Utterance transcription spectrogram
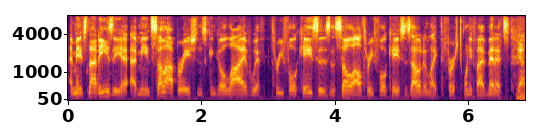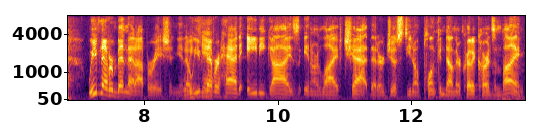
I mean, it's not easy. I mean, some operations can go live with three full cases and sell all three full cases out in like the first 25 minutes. Yeah. We've never been that operation. You know, We have never had 80 guys in our live chat that are just, you know, plunking down their credit cards and buying.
